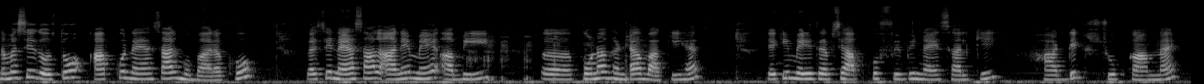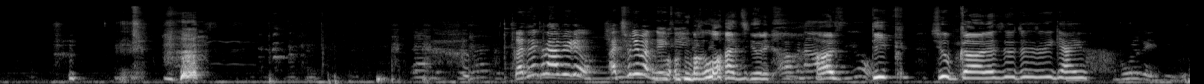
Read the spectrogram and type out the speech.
नमस्ते दोस्तों आपको नया साल मुबारक हो। वैसे नया साल आने में अभी पौना घंटा बाकी है लेकिन मेरी तरफ़ से आपको फिर भी नए साल की हार्दिक शुभकामनाएँ। कदर खराब वीडियो? अच्छी बन गई थी। भगवान जी हार्दिक शुभकामनाएँ। तो क्या ही? भूल गई थी।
